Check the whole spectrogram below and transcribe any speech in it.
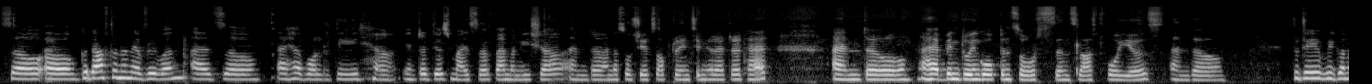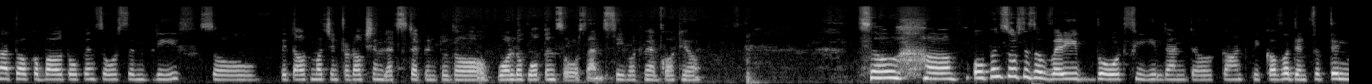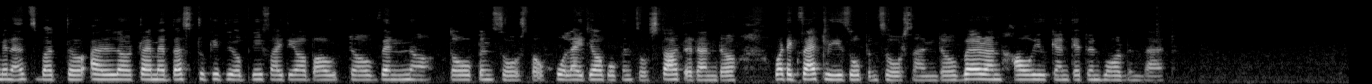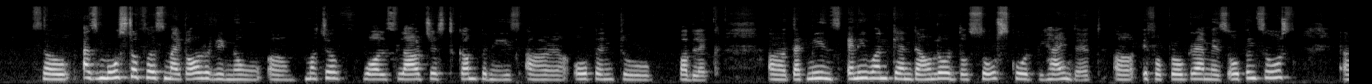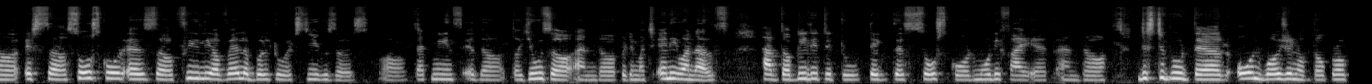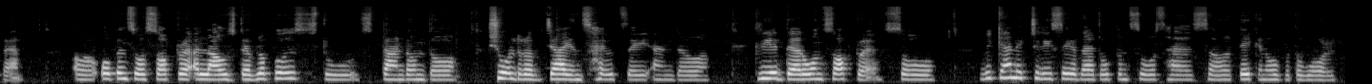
so uh, good afternoon, everyone. As uh, I have already uh, introduced myself, I'm Anisha and uh, an associate software engineer at Red Hat. And uh, I have been doing open source since last four years. And uh, today we're gonna talk about open source in brief. So without much introduction, let's step into the world of open source and see what we have got here. So, uh, open source is a very broad field and uh, can't be covered in 15 minutes, but uh, I'll uh, try my best to give you a brief idea about uh, when uh, the open source, the whole idea of open source started, and what exactly is open source, and where and how you can get involved in that. So, as most of us might already know, uh, much of world's largest companies are open to public. Uh, that means anyone can download the source code behind it. Uh, if a program is open source, uh, its uh, source code is uh, freely available to its users. That means the, the user and pretty much anyone else have the ability to take this source code, modify it, and distribute their own version of the program uh, open source software allows developers to stand on the shoulder of giants, I would say, and uh, create their own software. So we can actually say that open source has uh, taken over the world.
